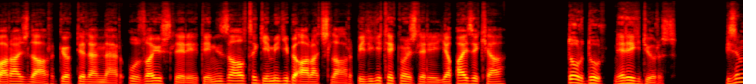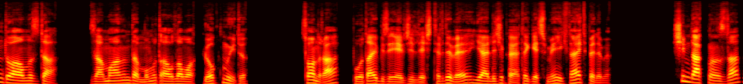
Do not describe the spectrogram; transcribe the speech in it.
barajlar, gökdelenler, uzay üsleri, denizaltı gemi gibi araçlar, bilgi teknolojileri, yapay zeka. Dur dur, nereye gidiyoruz? Bizim doğamızda zamanında mumut avlamak yok muydu? Sonra buğday bizi evcilleştirdi ve yerleşik hayata geçmeye ikna etmedi mi? Şimdi aklınızdan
